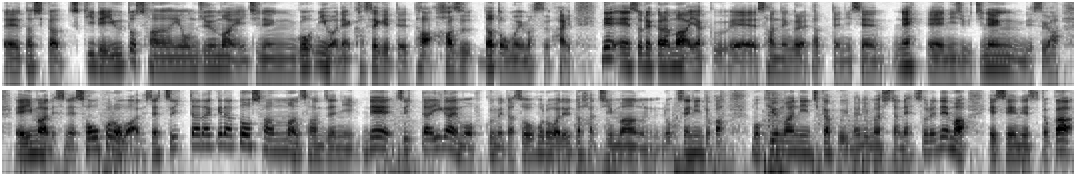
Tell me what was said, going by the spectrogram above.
えー、確か月で言うと3、40万円1年後にはね、稼げてたはずだと思います。はい。で、えー、それからまあ約、えー、3年ぐらい経って2000ね、え、21年ですが、え、今はですね、総フォロワーですね、ツイッターだけだと3万3000人で、ツイッター以外も含めた総フォロワーで言うと8万6000人とか、もう9万人近くになりましたね。それでまあ SNS とか、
